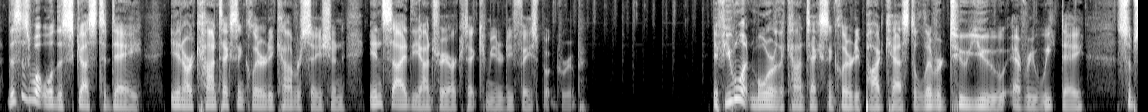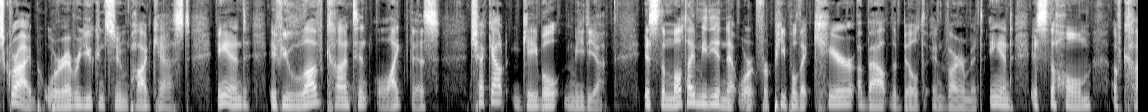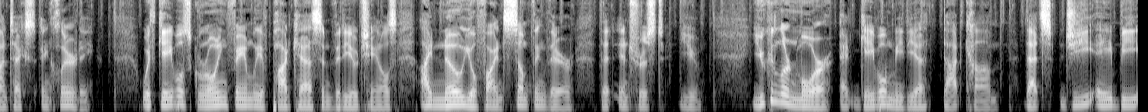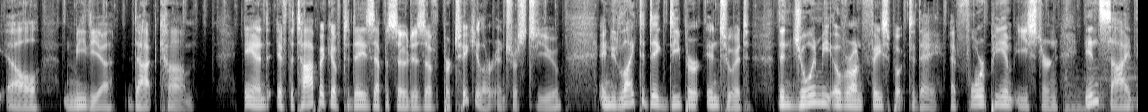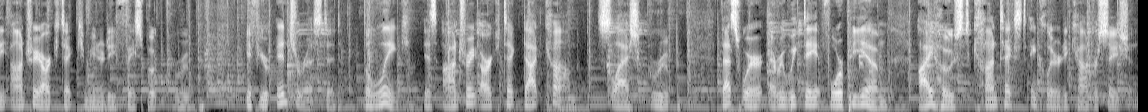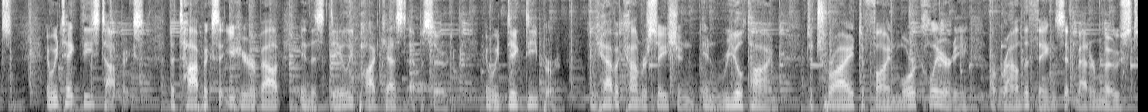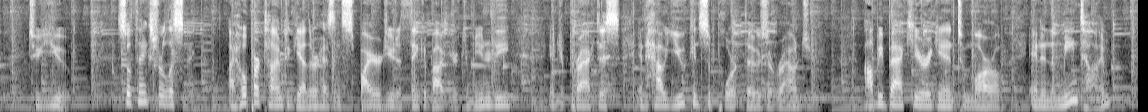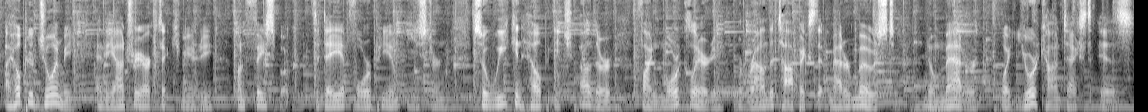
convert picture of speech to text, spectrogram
This is what we'll discuss today in our context and clarity conversation inside the EntreArchitect Community Facebook group. If you want more of the Context and Clarity podcast delivered to you every weekday, subscribe wherever you consume podcasts. And if you love content like this, check out Gable Media. It's the multimedia network for people that care about the built environment, and it's the home of context and clarity. With Gable's growing family of podcasts and video channels, I know you'll find something there that interests you. You can learn more at gablemedia.com. That's G A B L media.com. And if the topic of today's episode is of particular interest to you and you'd like to dig deeper into it, then join me over on Facebook today at 4 p.m. Eastern inside the EntreArchitect Community Facebook group. If you're interested, the link is entrearchitect.com slash group. That's where every weekday at 4 p.m. I host context and clarity conversations. And we take these topics – the topics that you hear about in this daily podcast episode, and we dig deeper. We have a conversation in real time to try to find more clarity around the things that matter most to you. So, thanks for listening. I hope our time together has inspired you to think about your community and your practice and how you can support those around you. I'll be back here again tomorrow, and in the meantime, I hope you'll join me and the EntreArchitect community on Facebook today at 4 p.m. Eastern so we can help each other find more clarity around the topics that matter most, no matter what your context is.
